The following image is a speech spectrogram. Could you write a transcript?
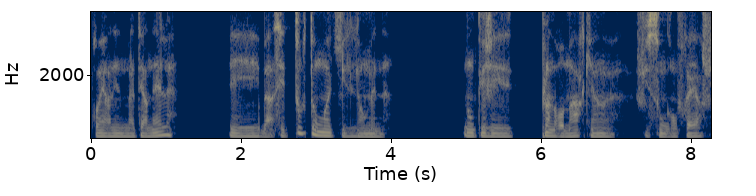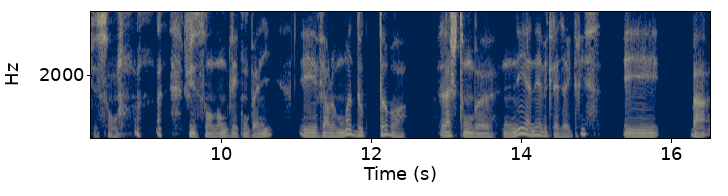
première année de maternelle, et bah c'est tout le temps moi qui l'emmène. Donc j'ai plein de remarques, hein. je suis son grand frère, je suis son, je suis son oncle et compagnie. Et vers le mois d'octobre, là je tombe nez à nez avec la directrice, et ben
